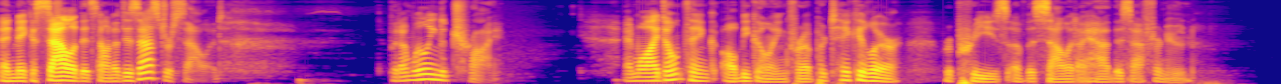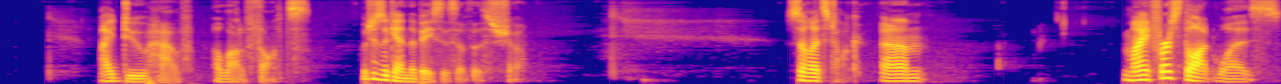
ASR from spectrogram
and make a salad that's not a disaster salad. But I'm willing to try. And while I don't think I'll be going for a particular reprise of the salad I had this afternoon, I do have a lot of thoughts, which is again the basis of this show. So let's talk. Um, my first thought was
